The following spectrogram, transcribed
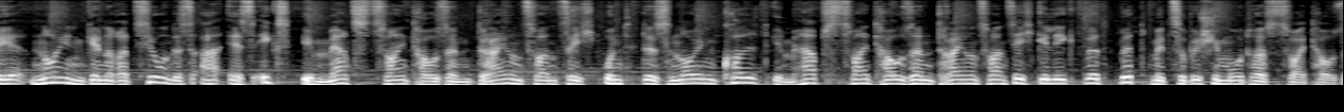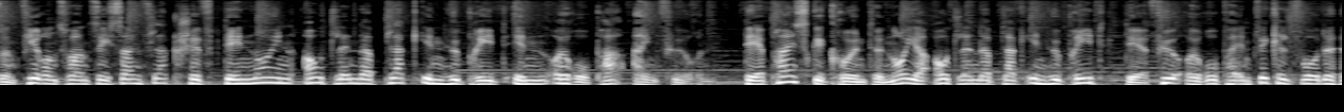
der neuen Generation des ASX im März 2023 und des neuen Colt im Herbst 2023 gelegt wird, wird Mitsubishi Motors 2024 sein Flaggschiff, den neuen Outlander Plug-in Hybrid in Europa einführen. Der preisgekrönte neue Outlander Plug-in Hybrid, der für Europa entwickelt wurde,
